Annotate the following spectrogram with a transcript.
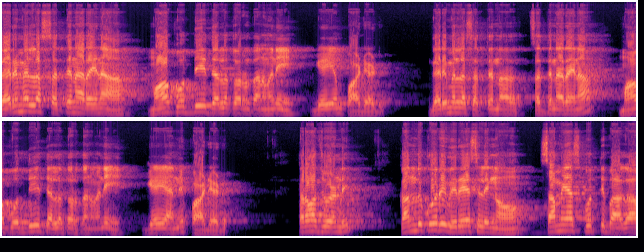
గరిమెల్ల సత్యనారాయణ మా కొద్దీ తెల్లతోరంతనమని గేయం పాడాడు. గరిమెల్ల సత్యనా సత్యనారాయణ మా కొద్దీ తెల్లతోరతనమని గేయాన్ని పాడాడు. తర్వాత చూడండి కందుకూరి వీరేశలింగం సమయస్ఫూర్తి బాగా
